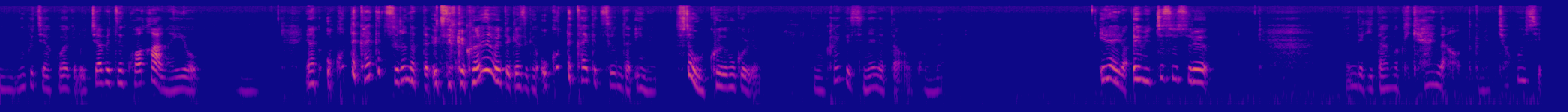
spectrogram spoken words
うん、無口は怖いけどうちは別に怖くはないよ、うん、いやなんか怒って解決するんだったらうちなんかこの間も言った気がするけど怒って解決するんだったらいいのよ。そしたらいくらでも怒るよ。でも解決しないんだったら怒んない。イライラ。えめっちゃするする。なんでギターうまく弾けないんだろうとかめっちゃ思うし。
